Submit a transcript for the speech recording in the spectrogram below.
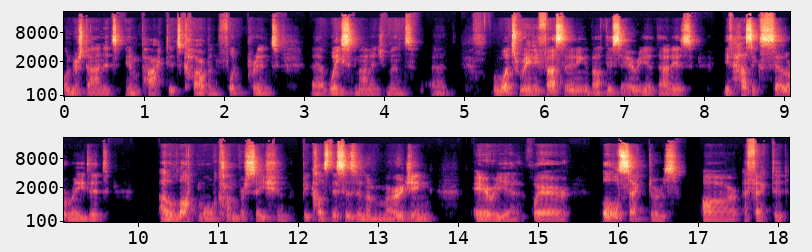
understand its impact, its carbon footprint, uh, waste management. Uh, what's really fascinating about this area that is it has accelerated a lot more conversation because this is an emerging area where all sectors are affected.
